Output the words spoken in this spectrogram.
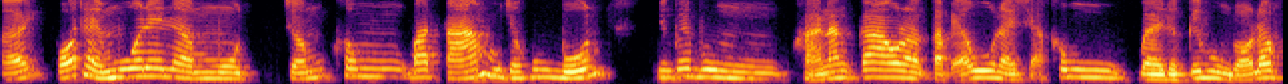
Đấy có thể mua lên là 1.038 1.04 nhưng cái vùng khả năng cao là cặp EU này sẽ không về được cái vùng đó đâu.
